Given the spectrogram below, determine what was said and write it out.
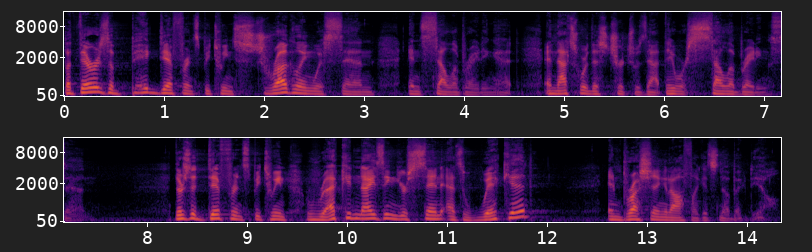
But there is a big difference between struggling with sin and celebrating it. And that's where this church was at. They were celebrating sin. There's a difference between recognizing your sin as wicked and brushing it off like it's no big deal.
